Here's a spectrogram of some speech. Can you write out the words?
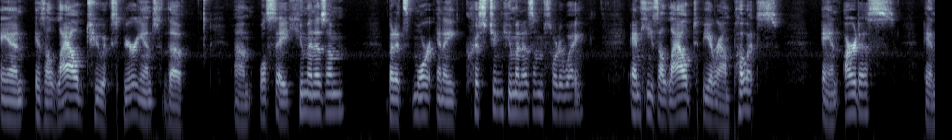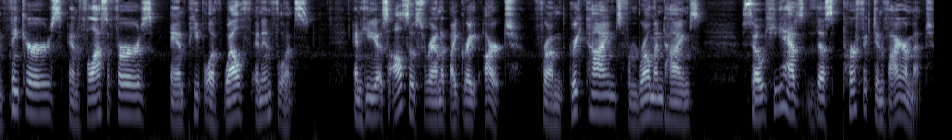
and is allowed to experience the, um, we'll say, humanism, but it's more in a Christian humanism sort of way. And he's allowed to be around poets and artists and thinkers and philosophers and people of wealth and influence. And he is also surrounded by great art from Greek times, from Roman times, so he has this perfect environment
